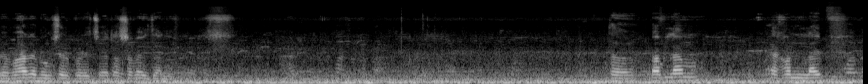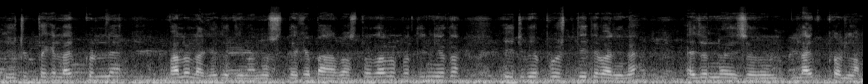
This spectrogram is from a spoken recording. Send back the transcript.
ব্যবহারে বংশের পরিচয়, এটা সবাই জানে। তো ভাবলাম এখন লাইভ ইউটিউব থেকে লাইভ করলে ভালো লাগে, যদি মানুষ দেখে বা ব্যস্ততার প্রতিনিয়ত ইউটিউবে পোস্ট দিতে পারি না। এই জন্য এইসব লাইভ করলাম,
